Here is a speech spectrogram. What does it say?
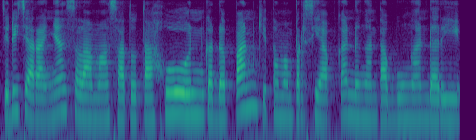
Jadi caranya selama satu tahun ke depan kita mempersiapkan dengan tabungan dari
